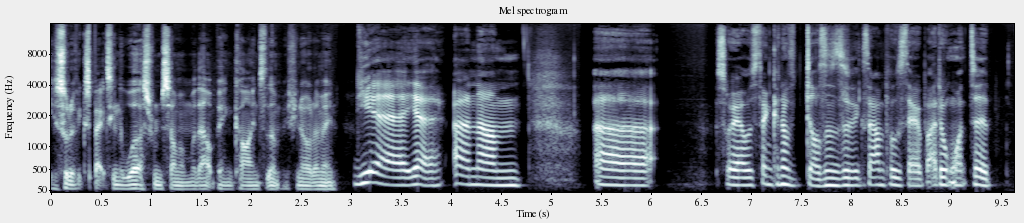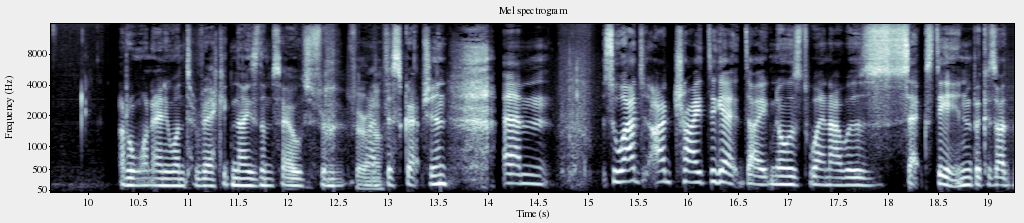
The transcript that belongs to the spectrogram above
you're sort of expecting the worst from someone without being kind to them, if you know what I mean. Yeah, yeah, and um, uh, sorry, I was thinking of dozens of examples there, but I don't want to I don't want anyone to recognise themselves from Fair that enough. description. Um, so I'd I'd tried to get diagnosed when I was sixteen because I'd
